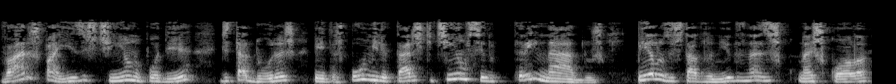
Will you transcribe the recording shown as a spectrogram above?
Vários países tinham no poder ditaduras feitas por militares que tinham sido treinados pelos Estados Unidos nas, na escola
